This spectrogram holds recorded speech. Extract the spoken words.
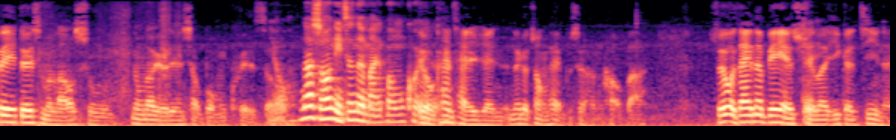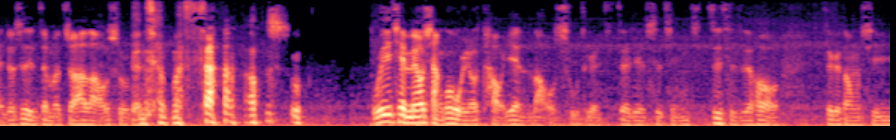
被一堆什么老鼠弄到有点小崩溃的时候。有，那时候你真的蛮崩溃的。对，我看起来人的那个状态不是很好吧？所以我在那边也学了一个技能，就是怎么抓老鼠跟怎么杀老鼠。我以前没有想过我有讨厌老鼠这个这件事情，自此之后。这个东西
